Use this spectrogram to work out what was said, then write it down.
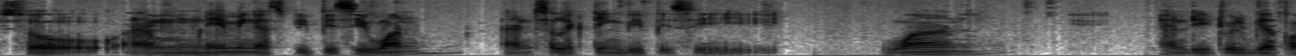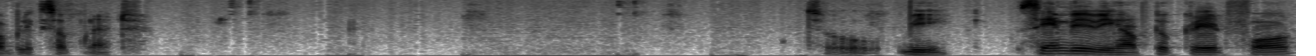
so I'm naming as VPC1 and selecting VPC1 and it will be a public subnet so we same way we have to create for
